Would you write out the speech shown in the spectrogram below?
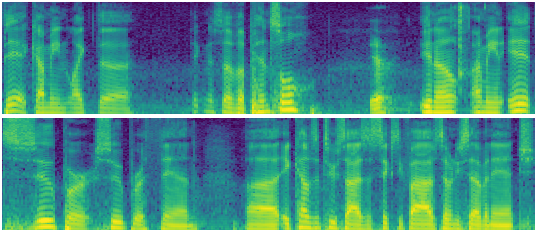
thick. I mean, like the thickness of a pencil. Yeah. You know, I mean, it's super, super thin. Uh, it comes in two sizes 65, 77 inch.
